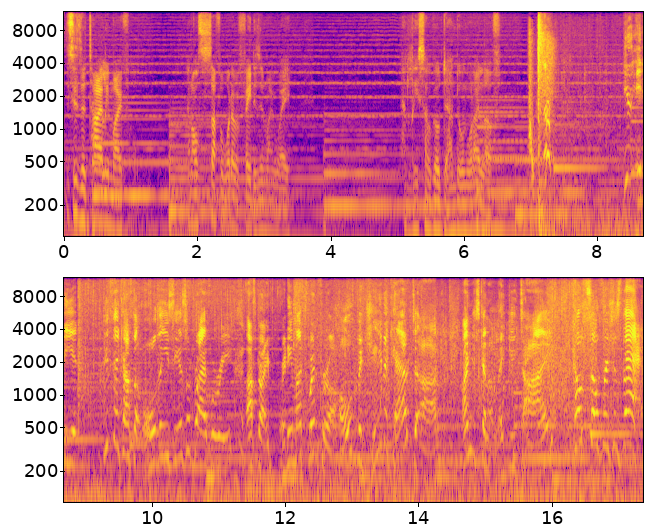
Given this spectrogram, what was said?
This is entirely my fault, and I'll suffer whatever fate is in my way. At least I'll go down doing what I love. You idiot! You think after all these years of rivalry, after I pretty much went through a whole Vegeta character arc, I'm just gonna let you die? How selfish is that?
